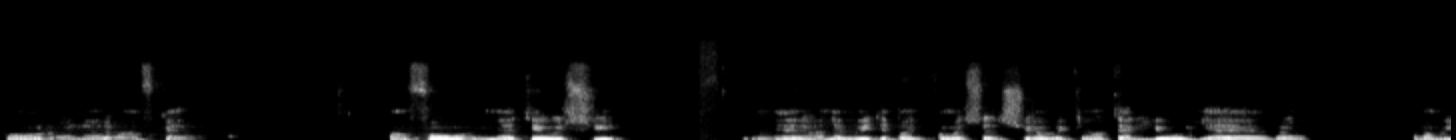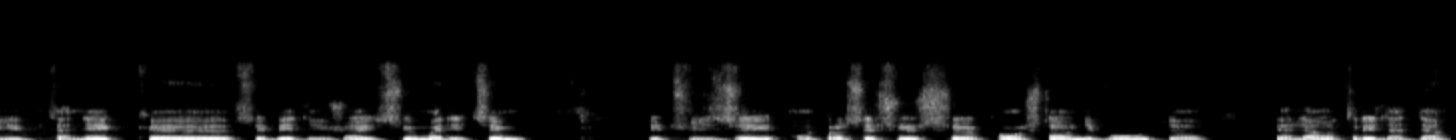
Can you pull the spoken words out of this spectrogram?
pour le off-care. Il faut noter aussi, on a eu des bonnes conversations avec l'Ontario hier, Colombie-Britannique, euh, CB des gens ici au maritime, utiliser un processus euh, constant au niveau de, l'entrée là-dedans.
